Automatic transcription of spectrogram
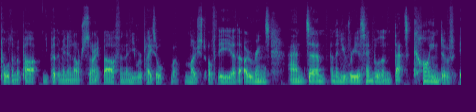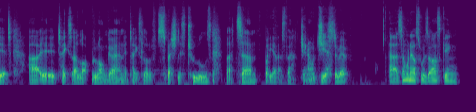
pull them apart, you put them in an ultrasonic bath, and then you replace all well most of the uh, the O rings, and um, and then you reassemble them. That's kind of it. Uh, it. it. takes a lot longer, and it takes a lot of specialist tools. But um, but yeah, that's the general gist of it. Uh, someone else was asking,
